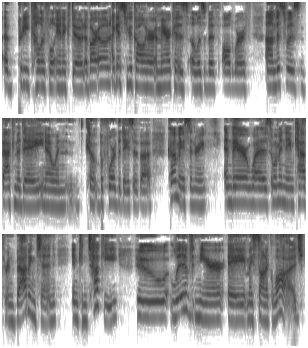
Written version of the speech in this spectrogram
a pretty colorful anecdote of our own. I guess you could call her America's Elizabeth Aldworth. Um, this was back in the day, you know, when co- before the days of uh, co-masonry, and there was a woman named Catherine Babington in Kentucky who lived near a Masonic lodge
